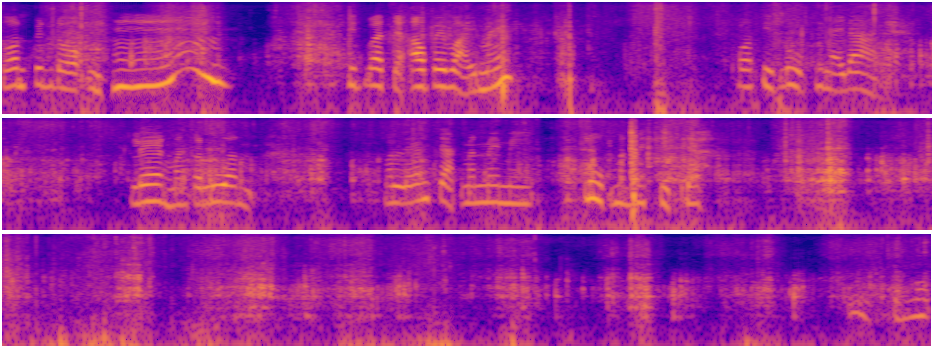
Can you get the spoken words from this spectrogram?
ต้นเป็นดอกหือคิดว่าจะเอาไปไหวไหม พอติดลูกที่ไหนได้ แรงมันก็ร่วง มันแรงจัดมันไม่มีลูกมันไม่ติดจ้ะ อุ้ยตรงนู้น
